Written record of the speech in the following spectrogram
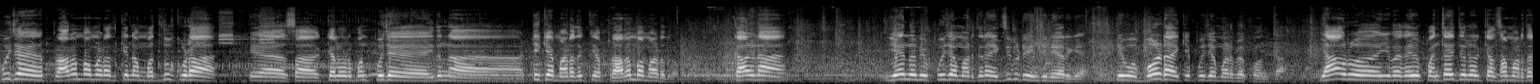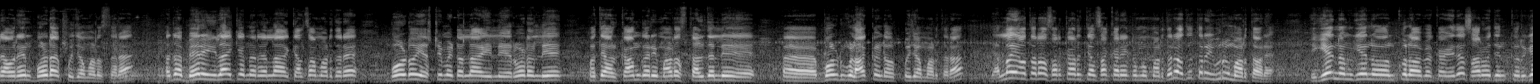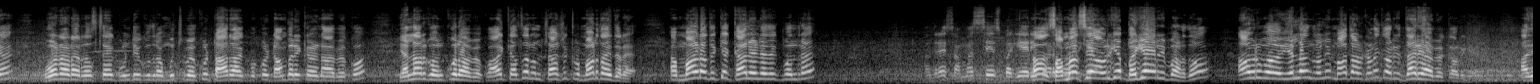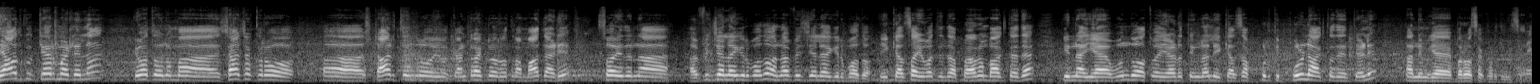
ಪೂಜೆ ಪ್ರಾರಂಭ ಮಾಡೋದಕ್ಕಿಂತ ಮೊದಲು ಕೂಡ ಸ, ಕೆಲವರು ಬಂದು ಪೂಜೆ ಇದನ್ನು ಟೀಕೆ ಮಾಡೋದಕ್ಕೆ ಪ್ರಾರಂಭ ಮಾಡಿದ್ರು. ಕಾರಣ, ಏನು ನೀವು ಪೂಜೆ ಮಾಡ್ತೀರಾ ಎಕ್ಸಿಕ್ಯೂಟಿವ್ ಇಂಜಿನಿಯರ್ಗೆ ನೀವು ಬೋರ್ಡ್ ಹಾಕಿ ಪೂಜೆ ಮಾಡಬೇಕು ಅಂತ. ಯಾರು ಇವಾಗ ಇವ್ರು ಪಂಚಾಯತಿನವ್ರು ಕೆಲಸ ಮಾಡ್ತಾರೆ ಅವ್ರೇನು ಬೋರ್ಡ್ ಹಾಕಿ ಪೂಜೆ ಮಾಡಿಸ್ತಾರೆ? ಅಥವಾ ಬೇರೆ ಇಲಾಖೆಯವರೆಲ್ಲ ಕೆಲಸ ಮಾಡ್ತಾರೆ ಬೋರ್ಡು ಎಸ್ಟಿಮೇಟ್ ಎಲ್ಲ ಇಲ್ಲಿ ರೋಡಲ್ಲಿ ಮತ್ತು ಅವ್ರು ಕಾಮಗಾರಿ ಮಾಡೋ ಸ್ಥಳದಲ್ಲಿ ಬೋರ್ಡ್ಗಳು ಹಾಕ್ಕೊಂಡು ಅವ್ರು ಪೂಜೆ ಮಾಡ್ತಾರೆ? ಎಲ್ಲ ಯಾವ ಥರ ಸರ್ಕಾರದ ಕೆಲಸ ಕಾರ್ಯಕ್ರಮ ಮಾಡ್ತಾರೆ ಅದೇ ಥರ ಇವರು ಮಾಡ್ತಾವ್ರೆ. ಈಗೇನು ನಮಗೇನು ಅನುಕೂಲ ಆಗಬೇಕಾಗಿದೆ? ಸಾರ್ವಜನಿಕರಿಗೆ ಓಡಾಡೋ ರಸ್ತೆ ಗುಂಡಿ ಕುದ್ರ ಮುಚ್ಚಬೇಕು ಟಾರ್ ಹಾಕಬೇಕು ಡಾಂಬರೀಕರಣ ಆಗಬೇಕು ಎಲ್ಲರಿಗೂ ಅನುಕೂಲ ಆಗಬೇಕು. ಆ ಕೆಲಸ ನಮ್ಮ ಶಾಸಕರು ಮಾಡ್ತಾ ಇದ್ದಾರೆ. ಆ ಮಾಡೋದಕ್ಕೆ ಕಾಲು ಎಳೆಯೋದಕ್ಕೆ ಬಂದರೆ? ಅಂದರೆ ಸಮಸ್ಯೆ ಬಗೆಹರಿ ಸಮಸ್ಯೆ ಅವ್ರಿಗೆ ಬಗೆಹರಿಬಾರ್ದು. ಅವರು ಎಲ್ಲಂದ್ರಲ್ಲಿ ಮಾತಾಡ್ಕೊಳಕ್ಕೆ ಅವ್ರಿಗೆ ದಾರಿ ಆಗಬೇಕು ಅವ್ರಿಗೆ. ಅದು ಯಾವುದಕ್ಕೂ ಕೇರ್ ಮಾಡಲಿಲ್ಲ. ಇವತ್ತು ನಮ್ಮ ಶಾಸಕರು ಸ್ಟಾರ್ ಚಂದ್ರು ಇವಾಗ ಕಾಂಟ್ರಾಕ್ಟರ್ ಹತ್ರ ಮಾತಾಡಿ ಸೊ ಇದನ್ನು ಅಫಿಷಿಯಲ್ ಆಗಿರ್ಬೋದು ಅನ್ಅಫಿಷಿಯಲ್ ಆಗಿರ್ಬೋದು. ಈ ಕೆಲಸ ಇವತ್ತಿಂದ ಪ್ರಾರಂಭ ಆಗ್ತಾ ಇದೆ. ಇನ್ನು ಒಂದು ಅಥವಾ ಎರಡು ತಿಂಗಳಲ್ಲಿ ಈ ಕೆಲಸ ಪೂರ್ತಿ ಪೂರ್ಣ ಆಗ್ತದೆ ಅಂತೇಳಿ ನಾನು ನಿಮಗೆ ಭರವಸೆ ಕೊಡ್ತೀನಿ ಸರ್.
